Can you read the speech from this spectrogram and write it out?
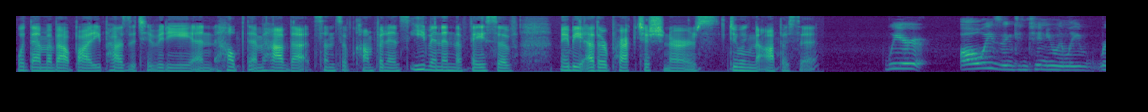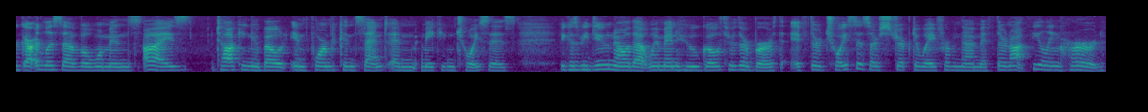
with them about body positivity and help them have that sense of confidence even in the face of maybe other practitioners doing the opposite? We're always and continually regardless of a woman's eyes talking about informed consent and making choices because we do know that women who go through their birth, if their choices are stripped away from them, if they're not feeling heard,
